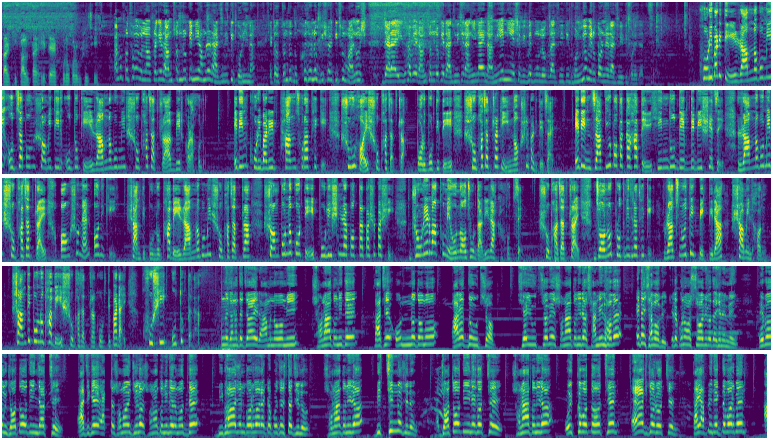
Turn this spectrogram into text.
তার কি পাল্টা এটা কোনো কর্মসূচি? আমি প্রথমে বললাম, আপনাকে রামচন্দ্রকে নিয়ে আমরা রাজনীতি করি না। এটা অত্যন্ত দুঃখজনক বিষয়, কিছু মানুষ যারা এইভাবে রামচন্দ্রকে রাজনীতির আঙিনায় নামিয়ে নিয়ে এসে বিভেদমূলক রাজনীতি, ধর্মীয় মেরুকরণের রাজনীতি করে যাচ্ছে। খড়িবাড়িতে রামনবমী উদযাপন সমিতির উদ্যোগে রামনবমীর শোভাযাত্রা বের করা হলো। এদিন খড়িবাড়ির থানছোড়া থেকে শুরু হয় শোভাযাত্রা। পরবর্তীতে শোভাযাত্রাটি নকশালবাড়িতে যায়। এদিন জাতীয় পতাকা হাতে হিন্দু দেবদেবী সেজে রামনবমীর শোভাযাত্রায় অংশ নেন অনেকেই। শান্তিপূর্ণভাবে রামনবমীর শোভাযাত্রা সম্পন্ন করতে পুলিশ নিরাপত্তার পাশাপাশি ড্রোনের মাধ্যমেও নজরদারি রাখা হচ্ছে। শোভাযাত্রায় জনপ্রতিনিধিরা থেকে রাজনৈতিক ব্যক্তিরা সামিল হন। শান্তিপূর্ণভাবে শোভাযাত্রা করতে পারায় খুশি উদ্যোক্তারা। জানাতে চাই রামনবমী সনাতনীদের কাছে অন্যতম আরাধ্য উৎসব। সেই উৎসবে সনাতনীরা সামিল হবে, এটাই স্বাভাবিক, এটা কোনো অস্বাভাবিকতা এখানে নেই। এবং যত দিন যাচ্ছে, আজকে একটা সময় ছিল সনাতনীদের মধ্যে বিভাজন করবার একটা প্রচেষ্টা ছিল, সনাতনীরা বিচ্ছিন্ন ছিলেন। যত দিন এগোচ্ছে, সনাতনীরা ঐক্যবদ্ধ হচ্ছেন, একজোট হচ্ছেন। তাই আপনি দেখতে পারবেন,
